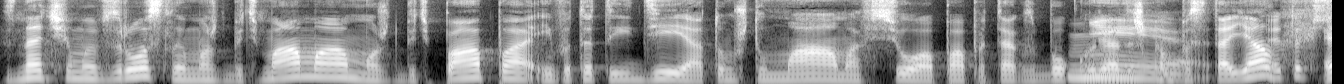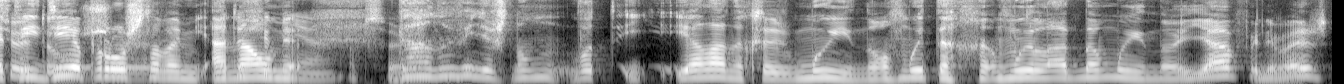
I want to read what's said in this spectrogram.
Значимый взрослый может быть мама, может быть папа, и вот эта идея о том, что мама все, а папа так сбоку рядышком Нет, постоял, это всё, это идея уже- прошлого это Она фигня, абсолютно. Да, ну видишь, ну вот я ладно, кстати, мы, но мы-то, мы, ладно, мы, но я, понимаешь?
